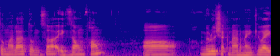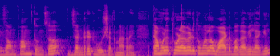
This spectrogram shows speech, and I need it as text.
तुम्हाला तुमचा एक्झाम फॉर्म मिळू शकणार नाही किंवा एक्झाम फॉर्म तुमचं जनरेट होऊ शकणार नाही. त्यामुळे थोडा वेळ तुम्हाला वाट बघावी लागेल.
